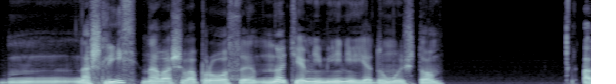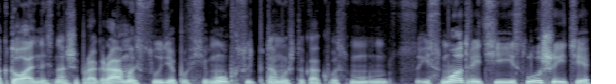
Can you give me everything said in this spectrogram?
нашлись на ваши вопросы, но тем не менее, я думаю, что актуальность нашей программы, судя по всему, суть потому, что как вы и смотрите, и слушаете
